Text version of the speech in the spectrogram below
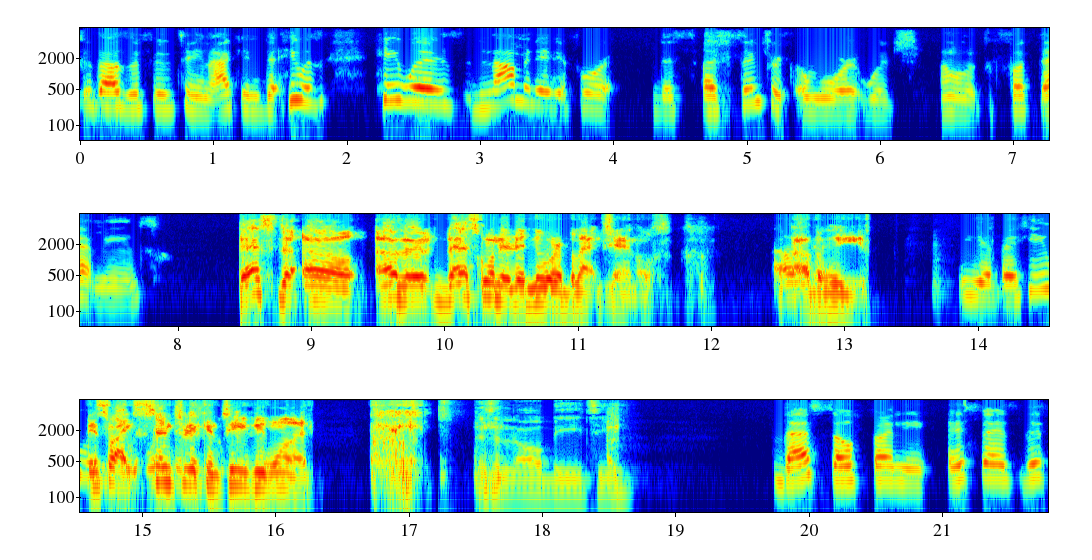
2015. I can. He was he was nominated for this Centric award, which I don't know what the fuck that means. That's the uh other. That's one of the newer black channels, I believe. Yeah, but he was. It's like the- Centric and TV One. Isn't it all BET? That's so funny. It says this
